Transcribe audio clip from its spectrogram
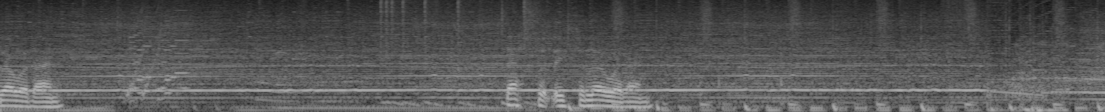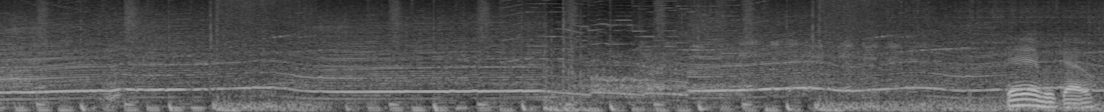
Slower then. Desperately slower then. There we go.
